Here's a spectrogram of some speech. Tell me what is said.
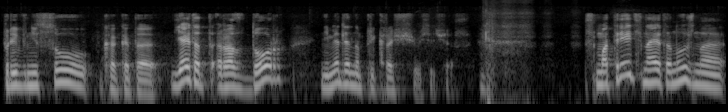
привнесу, как это... Я этот раздор немедленно прекращу сейчас смотреть на это нужно...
